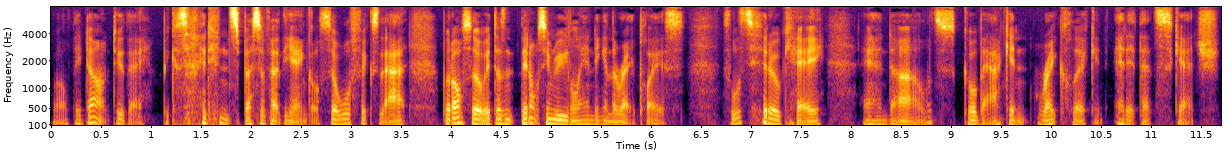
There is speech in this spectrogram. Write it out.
Well, they don't, do they? Because I didn't specify the angle. So we'll fix that. But also, it doesn't. They don't seem to be landing in the right place. So let's hit OK, and uh, let's go back and right-click and edit that sketch.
